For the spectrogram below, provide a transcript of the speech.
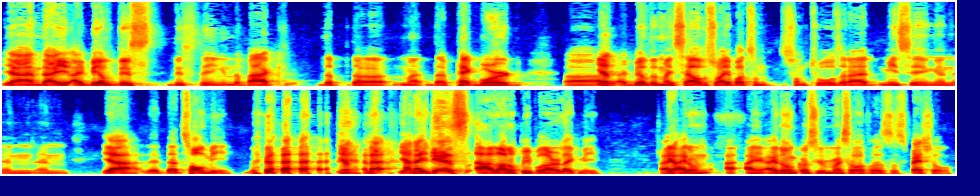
yeah, and I I built this this thing in the back, the the my, the pegboard. Uh, Yep. I, I built it myself, so I bought some some tools that I had missing, and and and yeah, that, that's all me. Yep. And I Yep, and I guess a lot of people are like me. I, Yep. I don't I, I don't consider myself as a special.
